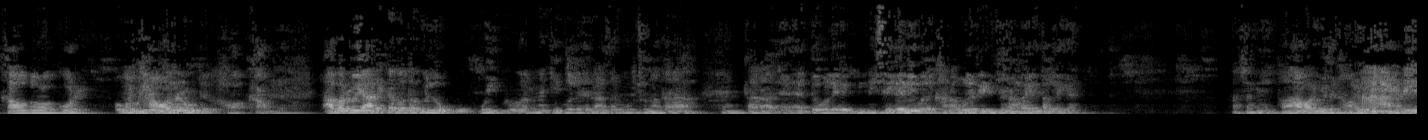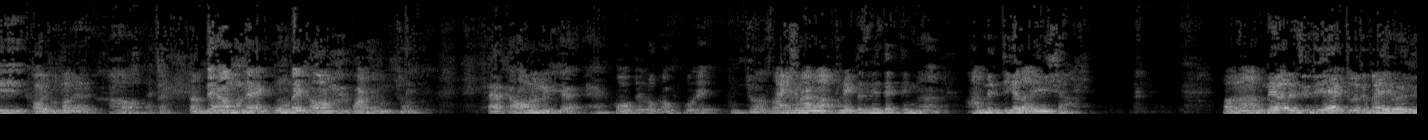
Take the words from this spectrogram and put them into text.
খাওয়া দাওয়া করে ও মানে খাওয়ানোর হোটেল হ্যাঁ, খাওয়ানো আবার ওই আরেকটা কথা ও- ওই না কি বলে রাজার বংশ না তারা? তারা এত বলে নিচে গেলেই বলে খানা বলে রেডি করা হয় তার লেগে। আচ্ছা নি হ্যাঁ, আমার কাছে খাওয়া আরে খাওয়াই বোতলে? আচ্ছা। তার দেখা মনে হয় কোনটাই খাওয়ানোর পারে বুঝছ? আর খাওয়ানো লেগে হ্যাঁ হোটেল কাপ করে? আইসা মামা আপনি একটা জিনিস দেখতেন হ্যাঁ। দাঁড়িয়ে কারণ আর যদি এক লোকে বাইরে বাইরে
